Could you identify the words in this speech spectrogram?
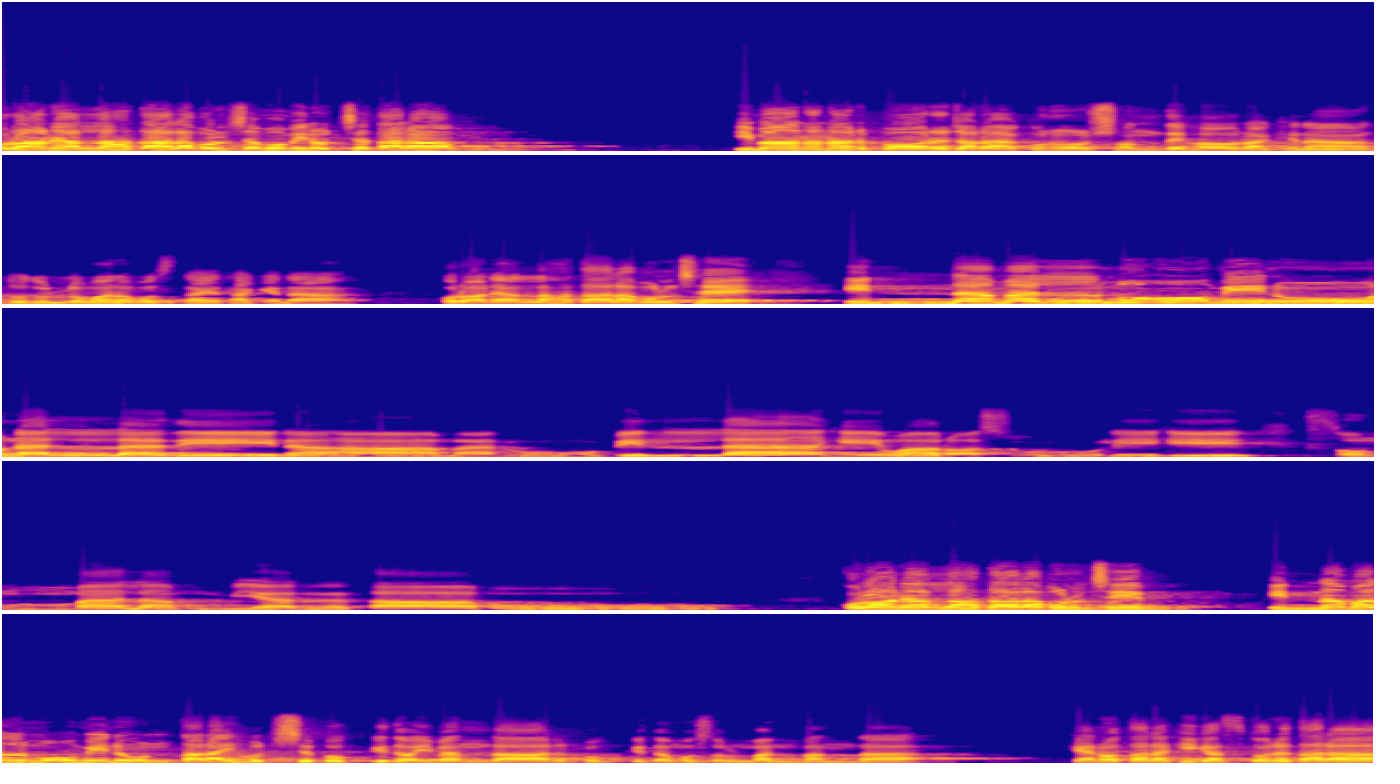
কোরআনে আল্লাহ তাআলা বলছে, মমিন হচ্ছে তারা। ইমান আনার পর যারা কোনো সন্দেহ রাখে না, দোদুল্যমান অবস্থায় থাকে না। কোরআনে আল্লাহ তাআলা বলছে কোরআনে আল্লাহ তাআলা বলছে ইন্নামাল মুমিনুন, তারাই হচ্ছে প্রকৃত ইমানদার, প্রকৃত মুসলমান বান্দা। কেন তারা কি কাজ করে তারা?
